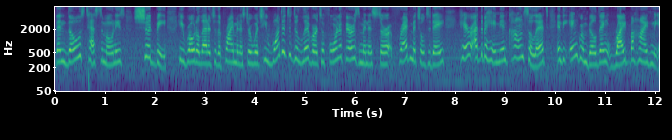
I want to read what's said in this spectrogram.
then those testimonies should be. He wrote a letter to the Prime Minister, which he wanted to deliver to Foreign Affairs Minister Fred Mitchell today here at the Bahamian Consulate in the Ingraham building right behind me.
